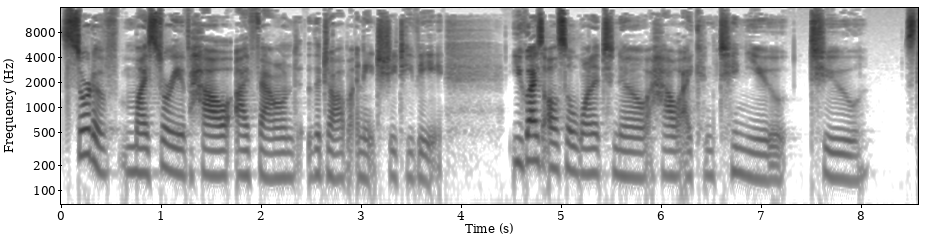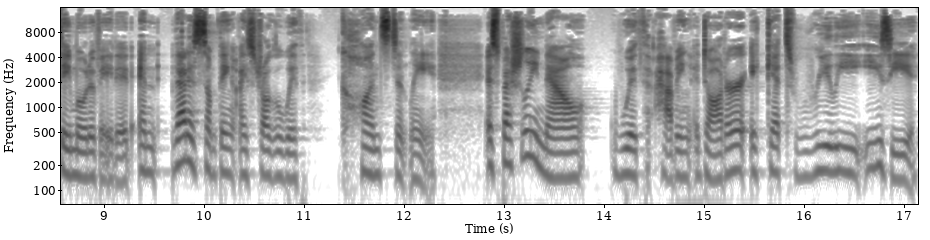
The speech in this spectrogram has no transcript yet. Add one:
sort of my story of how I found the job on HGTV. You guys also wanted to know how I continue to stay motivated. And that is something I struggle with constantly, especially now with having a daughter. It gets really easy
